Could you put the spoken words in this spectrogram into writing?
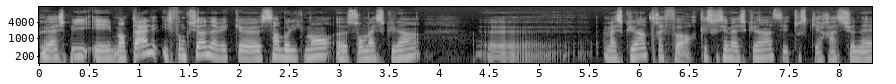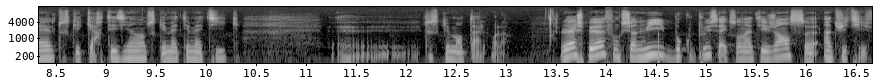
le HPI est mental, il fonctionne avec euh, symboliquement euh, son masculin, euh, masculin très fort. Qu'est-ce que c'est masculin? C'est tout ce qui est rationnel, tout ce qui est cartésien, tout ce qui est mathématique, tout ce qui est mental. Voilà. Le HPE fonctionne lui beaucoup plus avec son intelligence intuitive.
